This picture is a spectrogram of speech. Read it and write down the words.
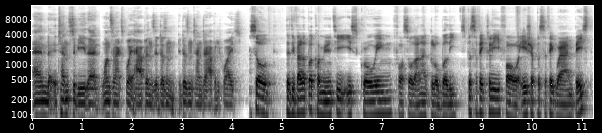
and it tends to be that once an exploit happens, it doesn't it doesn't tend to happen twice. So the developer community is growing for Solana globally, specifically for Asia Pacific, where I'm based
